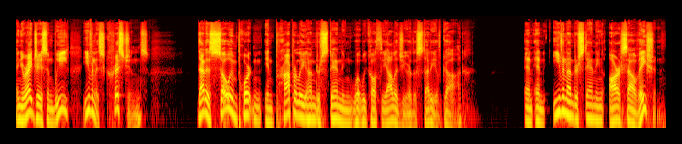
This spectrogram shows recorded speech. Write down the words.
And you're right, Jason. We, even as Christians, that is so important in properly understanding what we call theology or the study of God. And and even understanding our salvation.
